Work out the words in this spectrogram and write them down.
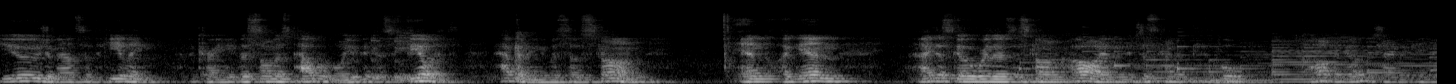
huge amounts of healing occurring. It was almost palpable. You could just feel it happening. It was so strong. And again, I just go where there's a strong call, and it just kind of a whole call to go to China came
